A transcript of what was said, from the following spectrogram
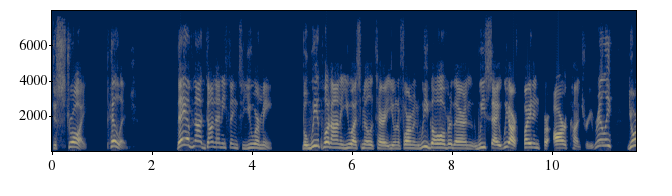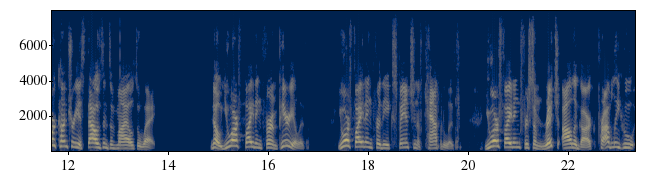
destroy, pillage. They have not done anything to you or me. But we put on a U.S. military uniform and we go over there and we say we are fighting for our country. Really? Your country is thousands of miles away. No, you are fighting for imperialism. You are fighting for the expansion of capitalism. You are fighting for some rich oligarch, probably who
